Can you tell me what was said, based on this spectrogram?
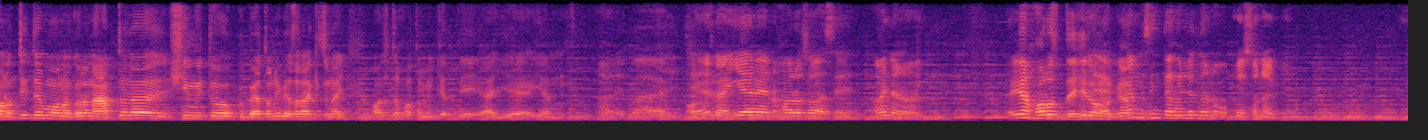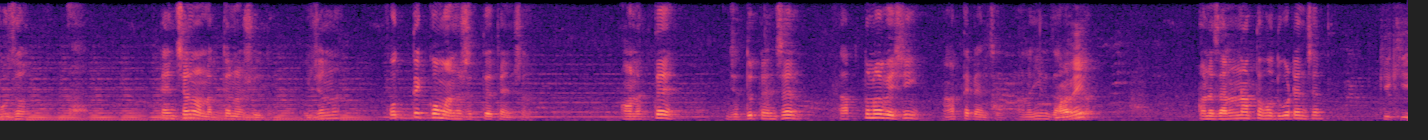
অনতিতে মনে করেন আর তো না সীমিত বেতনই বেচার আর কিছু নাই। অন্তত প্রথমে ক্ষেত্রে আইয়ে ইয়ান আরে ভাই যেন আইয়ার এন খরচ আছে। হয় না নয়? এই খরচ দেখি রঙ একখান চিন্তা হইলে তো নয়। এসো নাইবে বুঝো টেনশন অনাত্তে না শুধু। বুঝছেন না? প্রত্যেক মানুষের তে টেনশন অনাত্তে যদ্দু টেনশন তার তো না বেশি আত্মে টেনশন অনেক মানে? জানে অনেক জানে না তো হদুও টেনশন কি কি?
